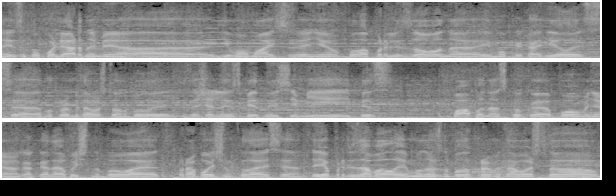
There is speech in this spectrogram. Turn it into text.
становиться популярными. А его мать, к сожалению, была парализована. Ему приходилось, э, ну, кроме того, что он был изначально из бедной семьи и без папы, насколько я помню, как это обычно бывает в рабочем классе. Ее парализовала, ему нужно было, кроме того, что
